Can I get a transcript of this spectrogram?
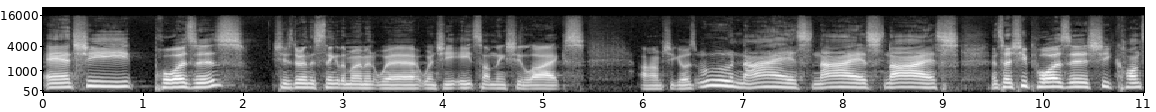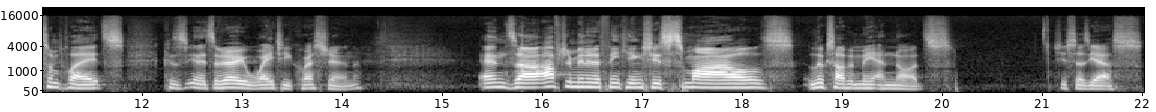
And she pauses. She's doing this thing at the moment where when she eats something she likes, um, she goes, Ooh, nice, nice, nice. And so she pauses, she contemplates, because you know, it's a very weighty question. And uh, after a minute of thinking, she smiles, looks up at me, and nods. She says, Yes.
